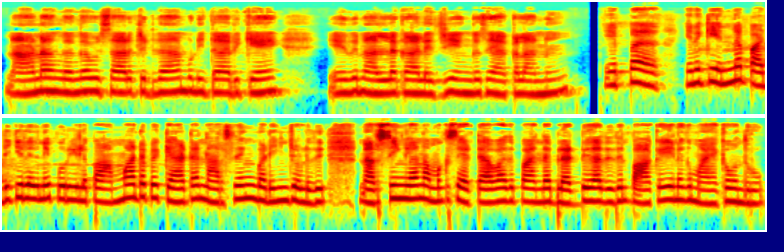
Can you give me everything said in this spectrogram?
நானும் அங்கங்கே விசாரிச்சுட்டு தான் புனிதா இருக்கேன். எது நல்ல காலேஜ் எங்கே சேர்க்கலான்னு எப்ப? எனக்கு என்ன படிக்கிறதுனே புரியலப்பா. அம்மாட்ட போய் கேட்டால் நர்சிங் படின்னு சொல்லுது. நர்சிங்லாம் நமக்கு செட் ஆகாதுப்பா அந்த பிளட்டு அது இதுன்னு பார்க்க எனக்கு மயக்கம் வந்துடும்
